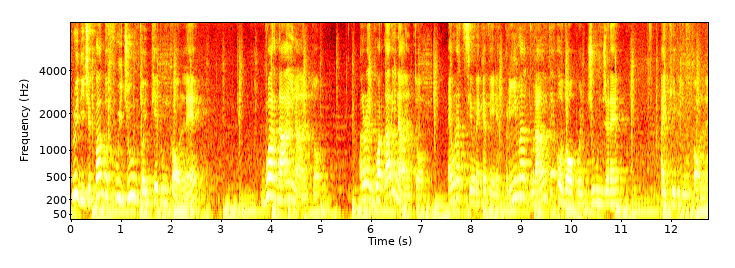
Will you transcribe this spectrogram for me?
Lui dice, quando fui giunto ai piedi un colle, guardai in alto. Allora il guardare in alto è un'azione che avviene prima, durante o dopo il giungere ai piedi di un colle.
